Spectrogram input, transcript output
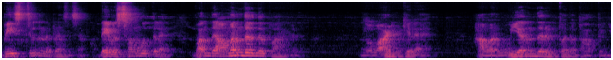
be still into presence of God தெய்வ சமூகத்துல வந்து அமர்ந்திருந்து பாருங்கள். உங்க வாழ்க்கையில அவர் உயர்ந்திருப்பதை பார்ப்பீங்க.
